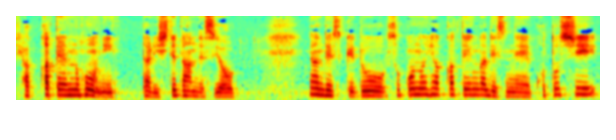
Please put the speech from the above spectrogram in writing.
百貨店の方に行ったりしてたんですよなんですけどそこの百貨店がですね今年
